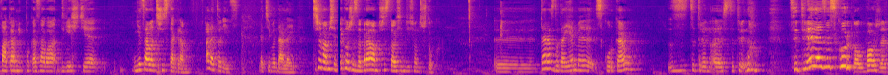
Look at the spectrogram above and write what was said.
waga mi pokazała 200, niecałe 300 gram. Ale to nic. Lecimy dalej. Trzymam się tego, że zebrałam 380 sztuk. Yy, teraz dodajemy skórkę z, cytryn, e, z cytryną. Cytrynę ze skórką, Boże.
